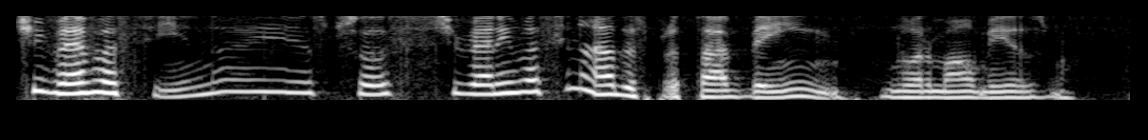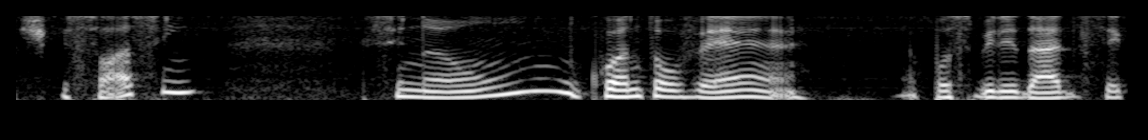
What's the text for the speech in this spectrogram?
tiver vacina e as pessoas estiverem vacinadas para estar tá bem normal mesmo. Acho que só assim. Senão, enquanto houver a possibilidade de ser,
